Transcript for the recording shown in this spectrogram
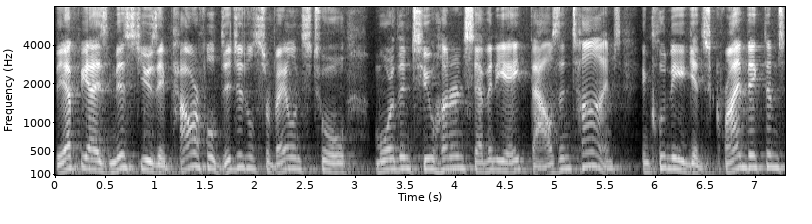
the FBI has misused a powerful digital surveillance tool more than 278,000 times, including against crime victims,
